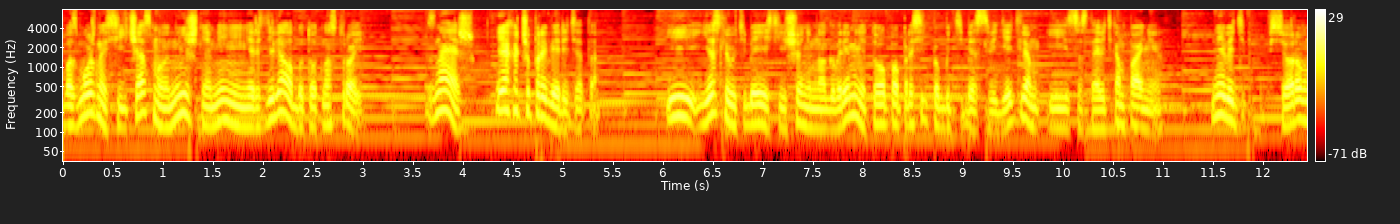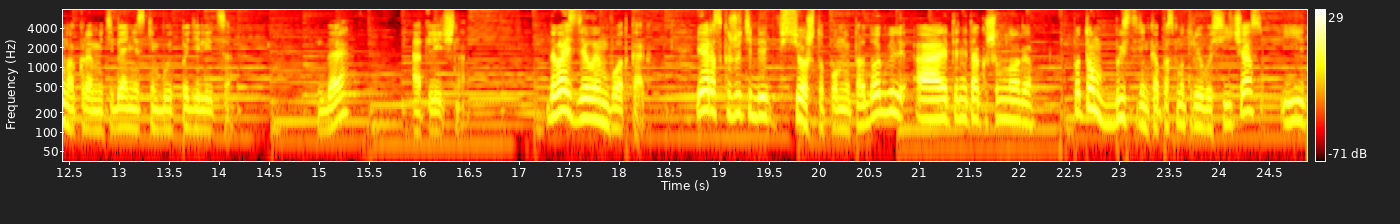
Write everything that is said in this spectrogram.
Возможно, сейчас мое нынешнее мнение не разделяло бы тот настрой. Знаешь, я хочу проверить это. И если у тебя есть еще немного времени, то попросить побыть тебе свидетелем и составить компанию. Мне ведь все равно, кроме тебя, не с кем будет поделиться. Да? Отлично. Давай сделаем вот как. Я расскажу тебе все, что помню про Догвиль, а это не так уж и много. Потом быстренько посмотрю его сейчас, и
